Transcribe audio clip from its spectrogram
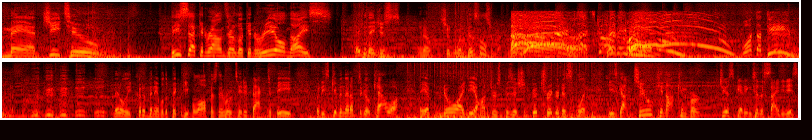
man, G2. These second rounds are looking real nice. Maybe they just, you know, shouldn't win pistols from now. Nice. Let's go. Let's go. What a team. Middle, he could have been able to pick people off as they rotated back to B, but he's given that up to go catwalk. They have no idea Hunter's position. Good trigger discipline. He's got two, cannot convert. just getting to the site. It is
